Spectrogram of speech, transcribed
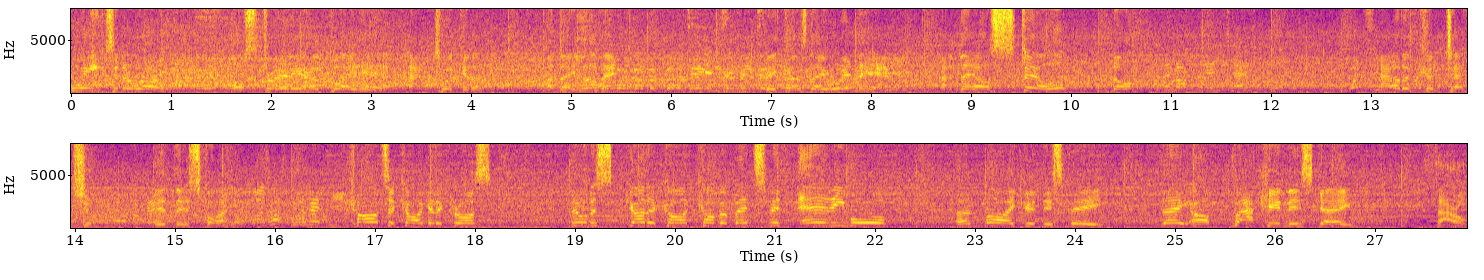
Weeks in a row, Australia have played here at Twickenham. And they love it because they win here. And they are still not out of contention in this final. Carter can't get across. Milner-Skudder can't cover Ben Smith anymore. And my goodness me, they are back in this game. Farrell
